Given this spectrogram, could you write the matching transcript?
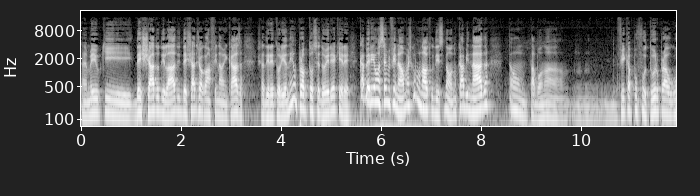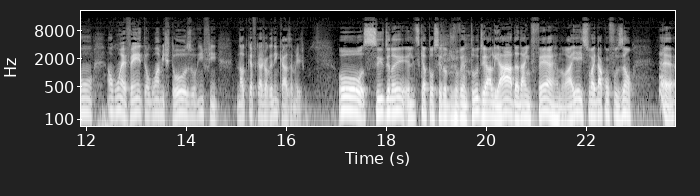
é, meio que deixado de lado e deixar de jogar uma final em casa. Acho que a diretoria, nem o próprio torcedor iria querer. Caberia uma semifinal, mas como o Náutico disse, não, não cabe nada, então tá bom, não, fica pro futuro, para algum, algum evento, algum amistoso, enfim. O Náutico quer ficar jogando em casa mesmo. O Sidney, ele disse que a torcida do Juventude é aliada da Inferno, aí isso vai dar confusão. É,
